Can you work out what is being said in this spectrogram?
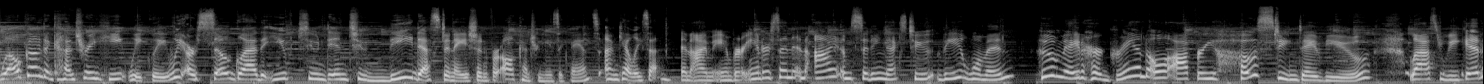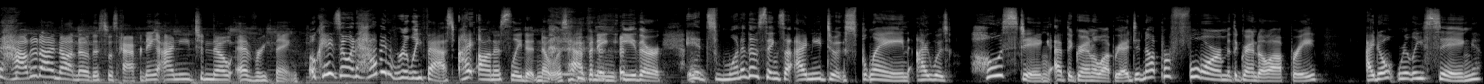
Welcome to Country Heat Weekly. We are so glad that you've tuned in to the destination for all country music fans. I'm Kelly Sutton. And I'm Amber Anderson, and I am sitting next to the woman who made her Grand Ole Opry hosting debut last weekend. How did I not know this was happening? I need to know everything. Okay, so it happened really fast. I honestly didn't know it was happening either. It's one of those things that I need to explain. I was hosting at the Grand Ole Opry. I did not perform at the Grand Ole Opry. I don't really sing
